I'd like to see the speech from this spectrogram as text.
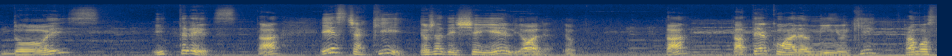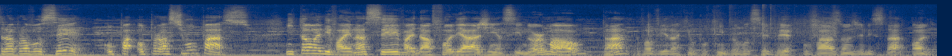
dois e três, tá? Este aqui, eu já deixei ele, olha, eu, tá? Tá até com araminho aqui para mostrar para você o, o próximo passo. Então ele vai nascer, vai dar a folhagem assim normal, tá? Eu vou virar aqui um pouquinho para você ver o vaso onde ele está, olha.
